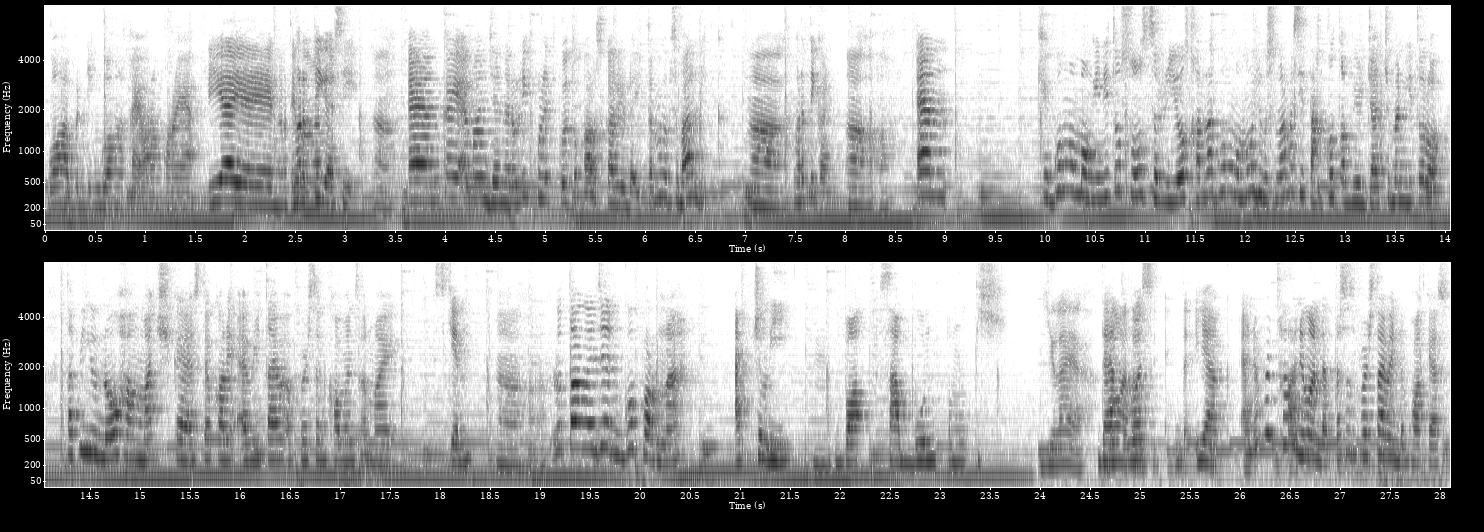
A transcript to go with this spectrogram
Gue nggak bening gue nggak kayak orang Korea. Iya iya iya ngerti, ngerti banget. gak sih? Nah, and kayak emang generally kulit gue tuh kalau sekali udah hitam nggak bisa balik. Nah, ngerti kan? Ah, ah. and kayak gue ngomong ini tuh so surreal karena gue ngomong juga sebenarnya masih takut of your judgment gitu loh. Tapi you know how much kayak setiap kali every time a person comments on my skin. Nah, ah. lu tau gak Jen? Gue pernah actually Hmm. bought sabun pemutih. Gila ya? That was th- yeah I never tell anyone that. This is the first time in the podcast.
